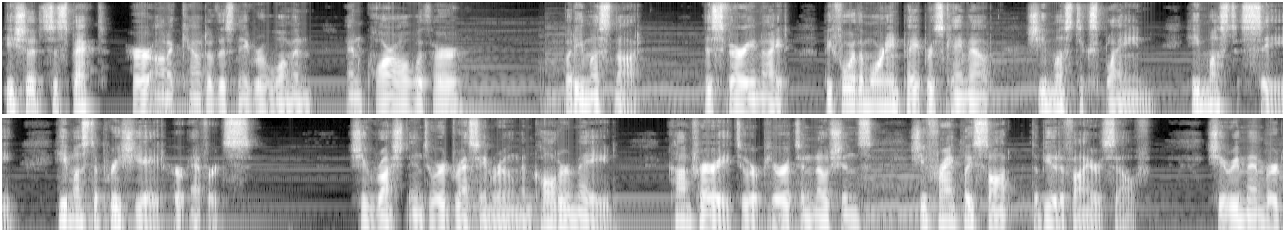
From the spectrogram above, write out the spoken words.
he should suspect her on account of this Negro woman and quarrel with her but he must not. This very night, before the morning papers came out, she must explain. He must see. He must appreciate her efforts. She rushed into her dressing room and called her maid. Contrary to her Puritan notions, she frankly sought to beautify herself. She remembered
